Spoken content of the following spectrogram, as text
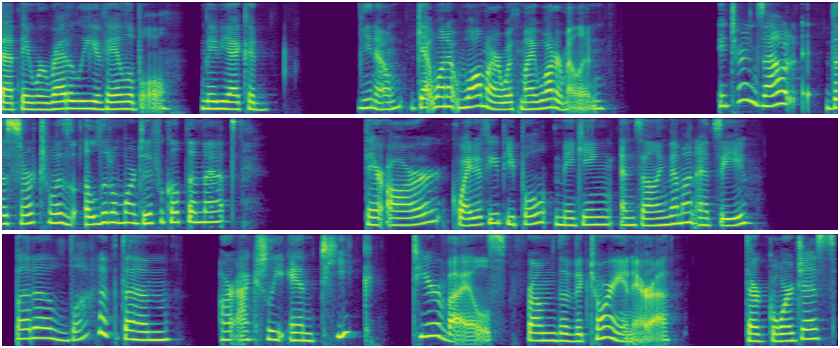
that they were readily available. Maybe I could, you know, get one at Walmart with my watermelon. It turns out the search was a little more difficult than that. There are quite a few people making and selling them on Etsy, but a lot of them are actually antique tear vials from the Victorian era. They're gorgeous,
